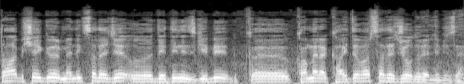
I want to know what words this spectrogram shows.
Daha bir şey görmedik. Sadece e, dediğiniz gibi e, kamera kaydı var. Sadece odur elimizde.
